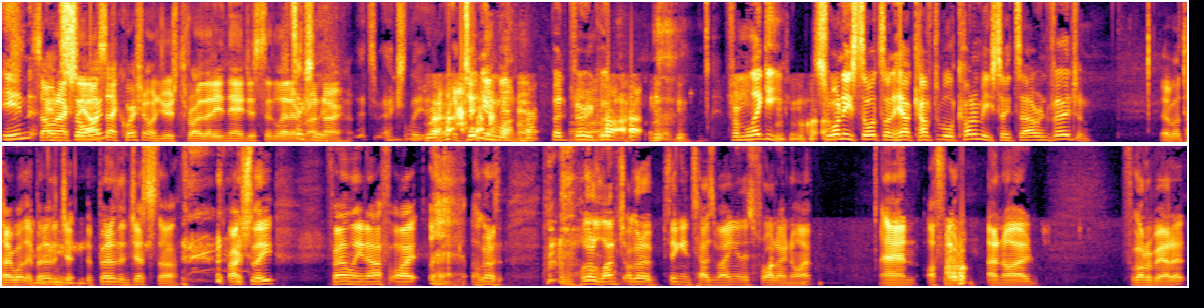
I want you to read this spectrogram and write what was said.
in. Someone and actually signed. asked that question, or did you just throw that in there just to let That's everyone actually, know? that's actually a genuine one, but very good. From Leggy, Swanee's thoughts on how comfortable economy seats are in Virgin. Yeah, I'll tell you what, they're better than Jet, they're better than Jetstar. Actually, funnily enough, I I got a I got a lunch. I got a thing in Tasmania this Friday night, and I forgot and I forgot about it.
